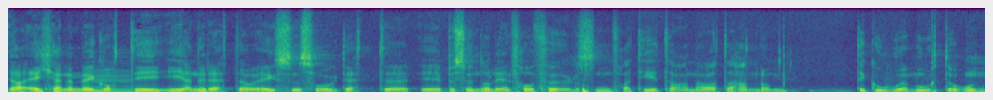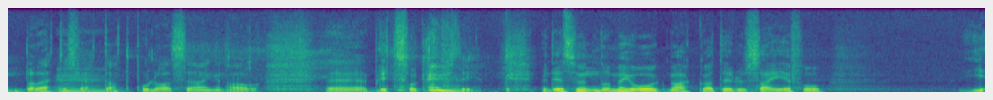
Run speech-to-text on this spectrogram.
Ja, jeg kjenner meg godt i, igjen i dette, og jeg syns òg dette er besynderlig. En får følelsen fra tid til annen av at det handler om det gode mot det onde, rett og slett. At polariseringen har eh, blitt så kraftig. Men det som undrer meg òg med akkurat det du sier, for i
